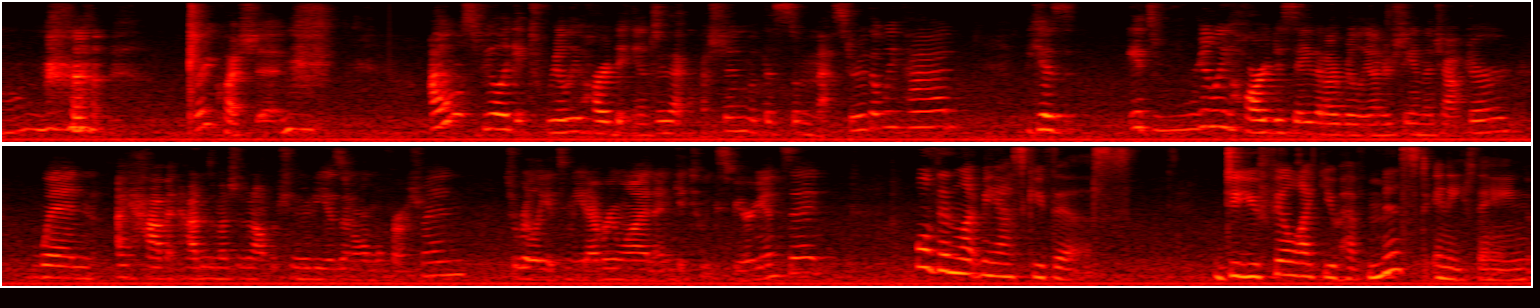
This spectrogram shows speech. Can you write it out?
Um, great question. I almost feel like it's really hard to answer that question with the semester that we've had because it's really hard to say that I really understand the chapter when I haven't had as much of an opportunity as a normal freshman to really get to meet everyone and get to experience it. Well, then let me ask you this. Do you feel like you have missed anything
